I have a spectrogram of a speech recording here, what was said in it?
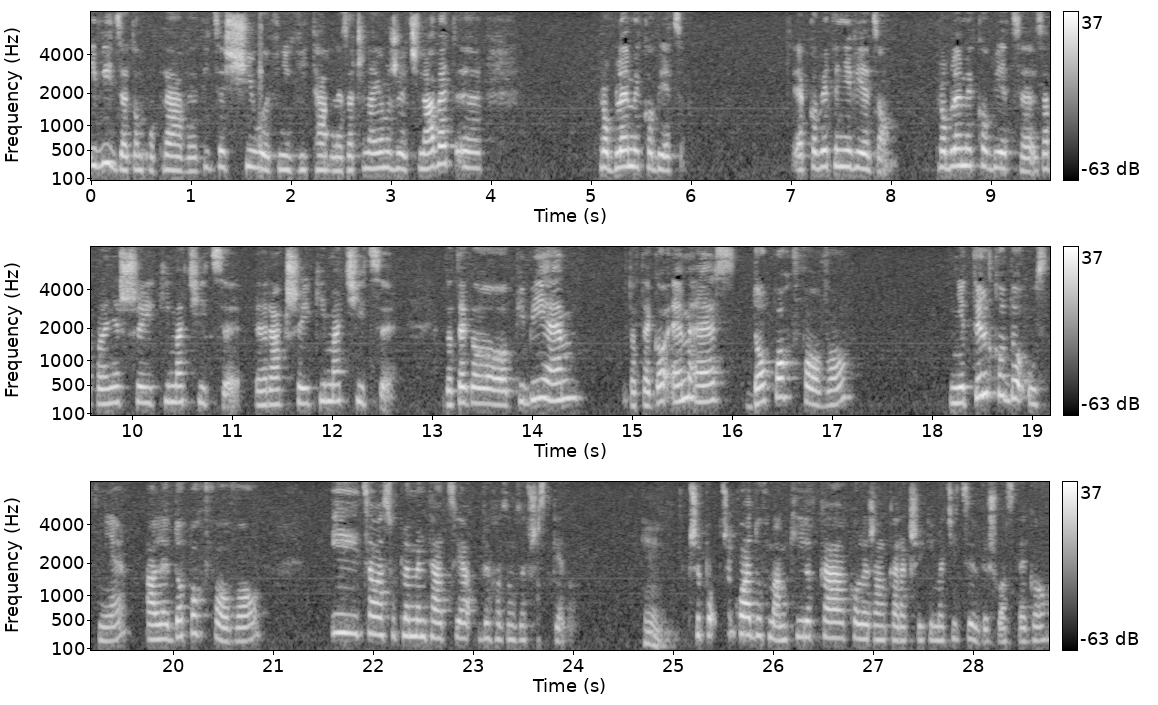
i widzę tą poprawę, widzę siły w nich witalne, zaczynają żyć. Nawet y, problemy kobiece. Jak kobiety nie wiedzą, problemy kobiece, zapalenie szyjki macicy, rak szyjki macicy, do tego PBM, do tego MS, dopochwowo, nie tylko doustnie, ale dopochwowo i cała suplementacja wychodzą ze wszystkiego. Hmm. Przy, przykładów mam kilka. Koleżanka rak szyjki macicy wyszła z tego.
